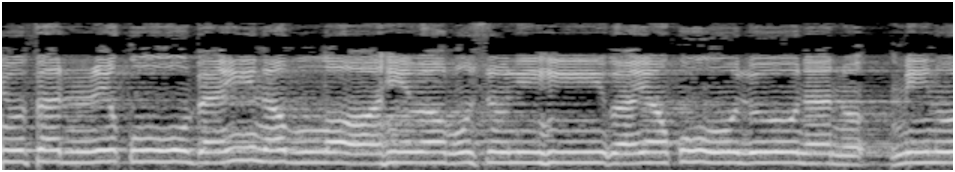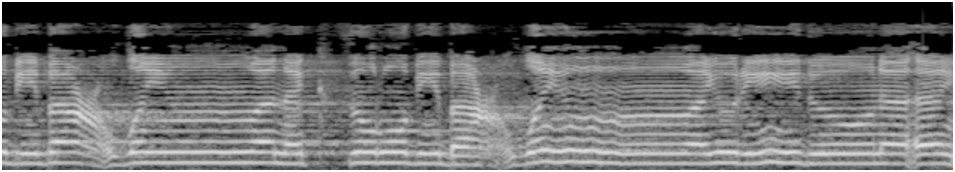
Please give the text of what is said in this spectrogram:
يفرقوا بين الله ورسله ويقولون نؤمن ببعض ونكفر ببعض ويريدون أن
